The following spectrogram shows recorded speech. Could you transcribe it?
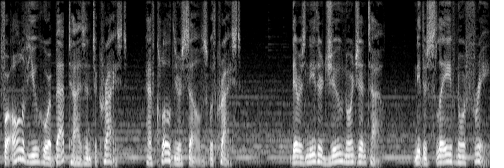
For all of you who are baptized into Christ have clothed yourselves with Christ. There is neither Jew nor Gentile, neither slave nor free,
